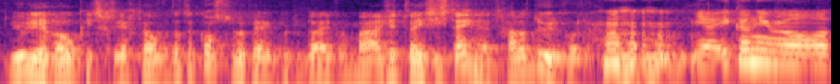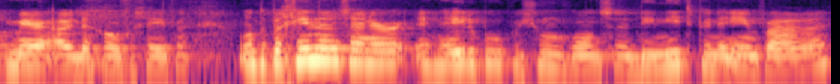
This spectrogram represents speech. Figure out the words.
Jullie hebben ook iets gezegd over dat de kosten beperkt moeten blijven. Maar als je twee systemen hebt, gaat het duurder worden. ja, ik kan hier wel wat meer uitleg over geven. Om te beginnen zijn er een heleboel pensioenfondsen die niet kunnen invaren.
